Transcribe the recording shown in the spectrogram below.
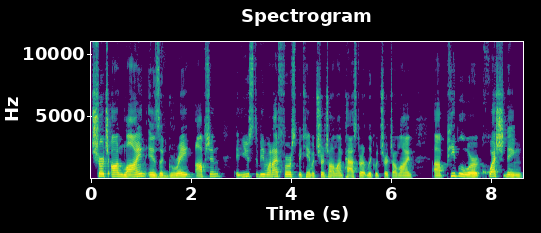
Church online is a great option. It used to be when I first became a church online pastor at Liquid Church Online, uh, people were questioning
